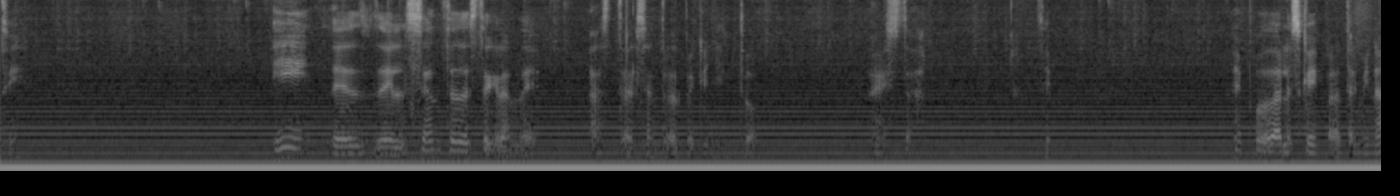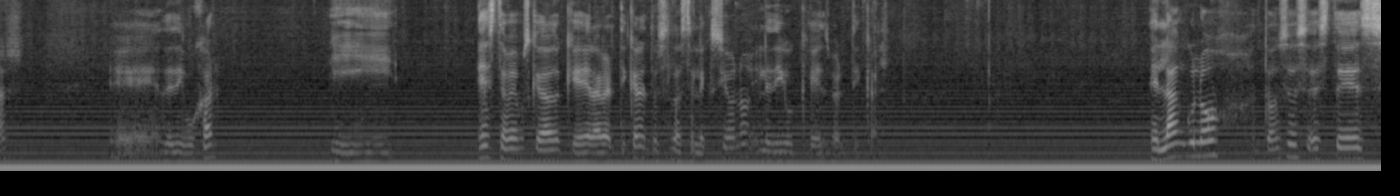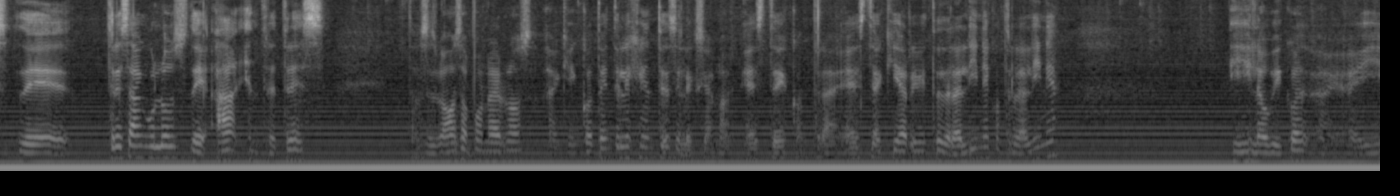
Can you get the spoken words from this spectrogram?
¿Sí? y desde el centro de este grande hasta el centro del pequeñito. Ahí está ahí puedo darle escape para terminar eh, de dibujar. Y este habíamos quedado que era vertical entonces la selecciono y le digo que es vertical. El ángulo entonces este es de tres ángulos de A entre 3 entonces vamos a ponernos aquí en cota inteligente selecciono este contra este aquí arriba de la línea contra la línea y la ubico ahí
